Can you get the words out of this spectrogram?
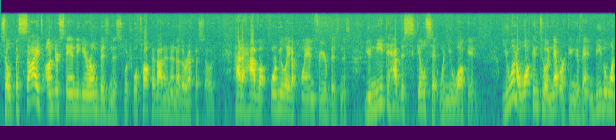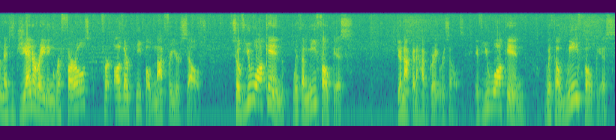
So, besides understanding your own business, which we'll talk about in another episode, how to have a formulate a plan for your business. You need to have the skill set when you walk in. You want to walk into a networking event and be the one that's generating referrals for other people, not for yourselves. So if you walk in with a me focus, you're not going to have great results. If you walk in with a we focus,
